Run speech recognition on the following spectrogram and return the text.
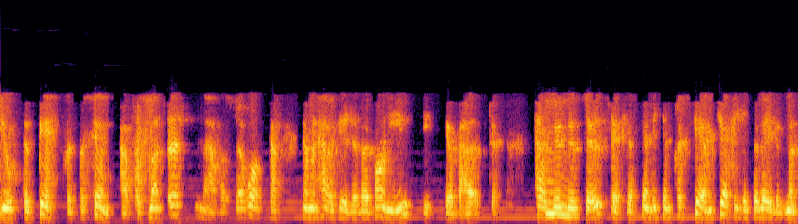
gjort det bättre på presentpapper. Så man öppnar och slår upp där. Ja men herregud, det var bara en insikt jag behövde. Herregud, mm. nu ska utvecklas. Men vilken present jag fick i livet. Men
